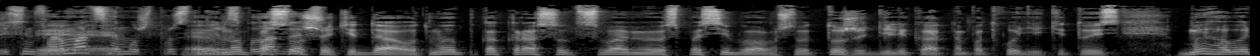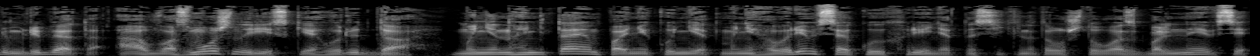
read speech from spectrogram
есть информация э, может просто не Ну, послушайте, да, вот мы как раз вот с вами, спасибо вам, что вы тоже деликатно подходите. То есть мы говорим, ребята, а возможны риски? Я говорю, да. Мы не нагнетаем панику? Нет. Мы не говорим всякую хрень относительно того, что у вас больные все.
